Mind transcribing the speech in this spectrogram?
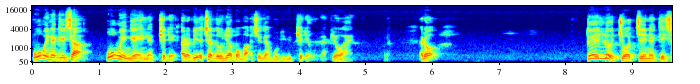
ပိုးဝင်တဲ့ကိစ္စပိုးဝင်ခဲ့ရင်လည်းဖြစ်တယ်အဲ့တော့ဒီအချက်သုံးချက်ပေါ်မှာအခြေခံမူတည်ပြီးဖြစ်တယ်လို့ပြောရရင်အဲ့တော့သွေးလွတ်ကြောကျင်းတဲ့ကိစ္စ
